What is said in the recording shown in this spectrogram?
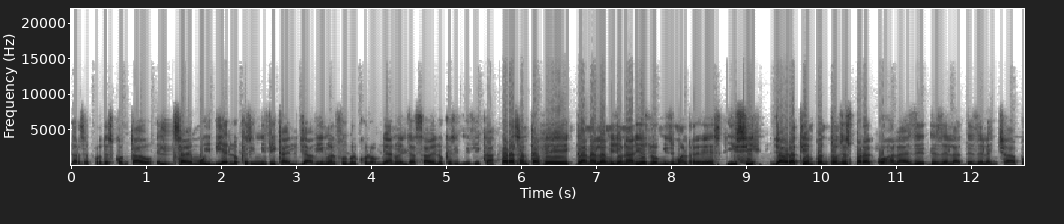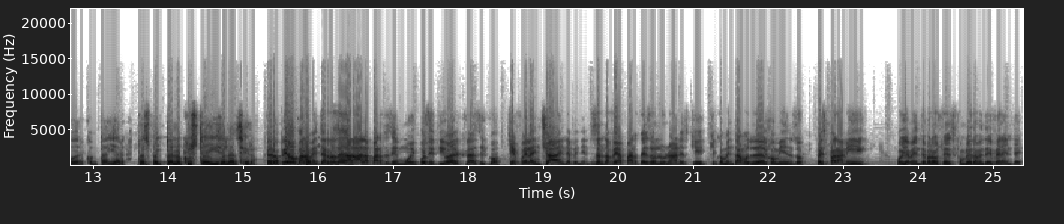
darse por descontado. Él sabe muy bien lo que significa, él ya vino al fútbol colombiano, él ya sabe lo que significa para Santa Fe ganar a Millonarios, lo mismo al revés. Y sí, ya habrá tiempo entonces para, ojalá desde, desde, la, desde la hinchada poder contagiar respecto a lo que usted dice, Lancero. Pero Pío, para meternos a, la parte sí muy positiva del clásico, que fue la hinchada Independiente Santa Fe, aparte de esos lunares que, que comentamos desde el comienzo, pues para mí obviamente para ustedes es completamente diferente.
